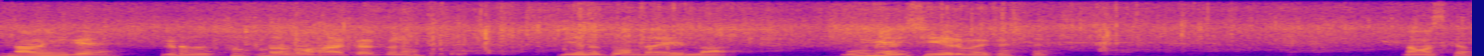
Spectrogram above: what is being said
ನಾವು ಹಿಂಗೆ ಗಿಡದ ಸುತ್ತಲೂ ಹಾಕೋಕ್ಕೂ ಏನು ತೊಂದರೆ ಇಲ್ಲ. ಭೂಮಿ ಹಸಿ ಇರಬೇಕಷ್ಟೆ. ನಮಸ್ಕಾರ.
